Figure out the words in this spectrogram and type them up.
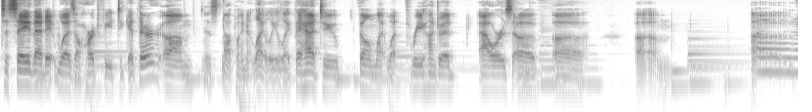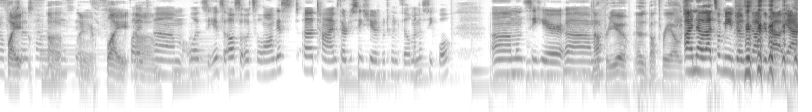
to say that it was a hard feat to get there um, is not putting it lightly. Like they had to film like what 300 hours of uh, um, uh, if fight, uh, flight. But Um, um, let's see. It's also it's the longest uh, time, thirty six years between film and a sequel. Um, let's see here. Um, not for you. It was about three hours. I know that's what me and Josie talked about. Yeah,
